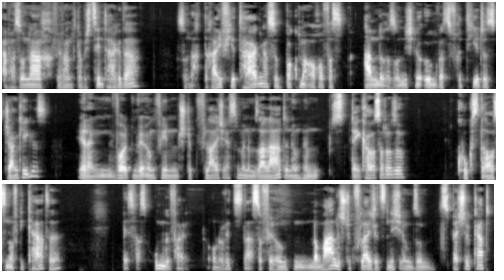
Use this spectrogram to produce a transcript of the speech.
Aber so nach, wir waren, glaube ich, zehn Tage da. So nach drei, vier Tagen hast du Bock mal auch auf was anderes und nicht nur irgendwas frittiertes, junkiges. Ja, dann wollten wir irgendwie ein Stück Fleisch essen mit einem Salat in irgendeinem Steakhouse oder so. Guckst draußen auf die Karte, ist was umgefallen. Ohne Witz, da hast du für irgendein normales Stück Fleisch jetzt nicht irgendein so Special Cut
